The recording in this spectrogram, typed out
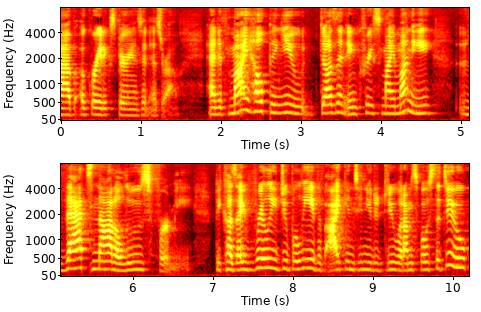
have a great experience in israel and if my helping you doesn't increase my money, that's not a lose for me because I really do believe if I continue to do what I'm supposed to do,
